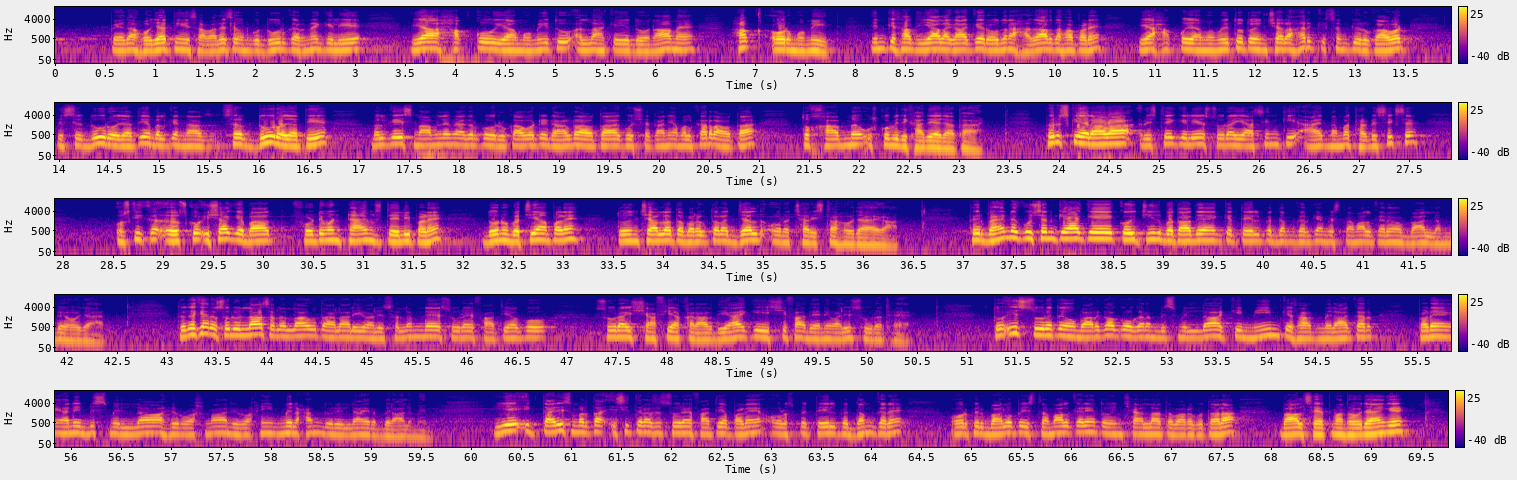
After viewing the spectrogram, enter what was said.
पैदा हो जाती हैं इस हवाले से उनको दूर करने के लिए, या हक़ या मुमीतु, अल्लाह के ये दो नाम हैं, हक़ और मुमीत। इनके साथ या लगा के रोज़ाना हज़ार दफ़ा पढ़ें, या हक़ या मुमीतु तो इंशाल्लाह हर किस्म की रुकावट इससे दूर हो जाती है, बल्कि ना सिर्फ़ दूर हो जाती है, बल्कि इस मामले में अगर कोई रुकावटें डाल रहा होता है, कोई शैतानी अमल कर रहा होता है तो ख्वाब में उसको भी दिखा दिया जाता है। फिर उसके अलावा रिश्ते के लिए सूरह यासिन की आयत नंबर थर्टी सिक्स है। उसकी उसको इशा के बाद फोर्टी वन टाइम्स डेली पढ़ें, दोनों बच्चियाँ पढ़ें तो इन तबारक ताला जल्द और अच्छा रिश्ता हो जाएगा। फिर बहन ने क्वेश्चन किया कि कोई चीज़ बता दें कि तेल पर दम करके हम इस्तेमाल करें और बाल लंबे हो जाए। तो देखें रसोल्ला ताला अलैहि ने सूरह फातिहा को सूरह शाफिया करार दिया है कि शिफा देने वाली सूरत है। तो इस सूरत मुबारक को अगर हम बिस्मिल्लाह की मीम के साथ मिलाकर पढ़ें, यानी बिस्मिल्लाहिर्रहमानिर्रहीम अल्हम्दुलिल्लाह रब्बिल आलमीन। ये इकतालीस मरता इसी तरह से सूरह फातिहा पढ़ें और उस पर तेल पर दम करें और फिर बालों पे इस्तेमाल करें तो इन तबारक ताली बाल सेहतमंद हो जाएँगे।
